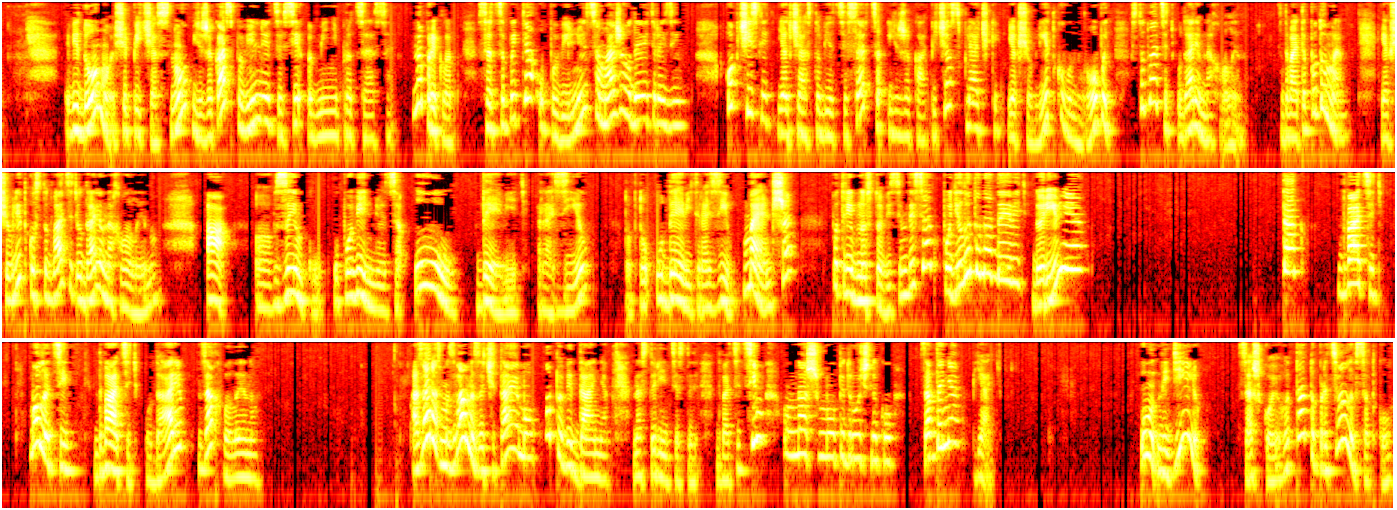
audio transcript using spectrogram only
Відомо, що під час сну в їжака сповільнюються всі обмінні процеси. Наприклад, серцебиття уповільнюється майже у 9 разів. Обчисліть, як часто б'ється серце їжака під час сплячки, якщо влітку воно робить 120 ударів на хвилину. Давайте подумаємо, якщо влітку 120 ударів на хвилину, а е, взимку уповільнюється у 9 разів, тобто у 9 разів менше, потрібно 180 поділити на 9 дорівнює. Так, 20. Молодці. 20 ударів за хвилину. А зараз ми з вами зачитаємо оповідання на сторінці 127 у нашому підручнику. Завдання 5. У неділю Сашко і його тато працювали в садку.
